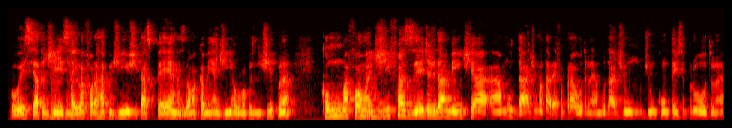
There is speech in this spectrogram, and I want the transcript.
ou esse ato de uhum. sair lá fora rapidinho, esticar as pernas, dar uma caminhadinha, alguma coisa do tipo, né? Como uma forma uhum. de fazer, de ajudar a mente a, a mudar de uma tarefa para outra, né? A mudar de um, de um contexto para o outro, né?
